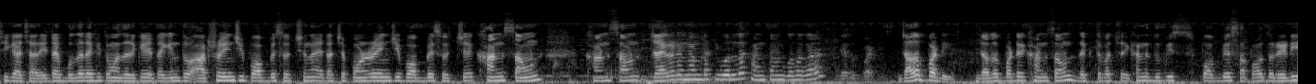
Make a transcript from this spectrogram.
ঠিক আছে আর এটা বলে রাখি তোমাদেরকে এটা কিন্তু আঠেরো ইঞ্চি পপ বেস হচ্ছে না এটা হচ্ছে পনেরো ইঞ্চি পপ বেস হচ্ছে খান সাউন্ড খান সাউন্ড জায়গাটার নামটা কি বললে? খান সাউন্ড কোথাকার? যাদবপাটি। যাদবপাটির খান সাউন্ড দেখতে পাচ্ছ এখানে দু পিস পপ বেস আপাতত রেডি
